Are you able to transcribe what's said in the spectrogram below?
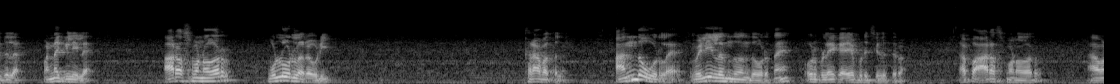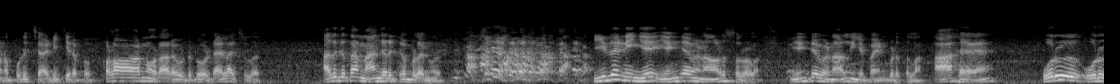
இதில் வண்ணக்கிளியில். ஆர்எஸ் மனோகர் உள்ளூரில் ரவுடி. கிராமத்தில். அந்த ஊரில் வெளியிலேருந்து வந்த ஒருத்தன் ஒரு பிள்ளையை கையை பிடிச்சி இழுத்துருவான். அப்போ ஆர்எஸ் மனோகர் அவனை பிடிச்சி அடிக்கிறப்ப பலான்னு ஒரு அறை விட்டுட்டு ஒரு டைலாக் சொல்லுவார். அதுக்கு தான் நாங்கள் இருக்கம்பலன்னு வரும் இதை நீங்கள் எங்கே வேணாலும் சொல்லலாம். எங்கே வேணாலும் நீங்கள் பயன்படுத்தலாம். ஆக ஒரு ஒரு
